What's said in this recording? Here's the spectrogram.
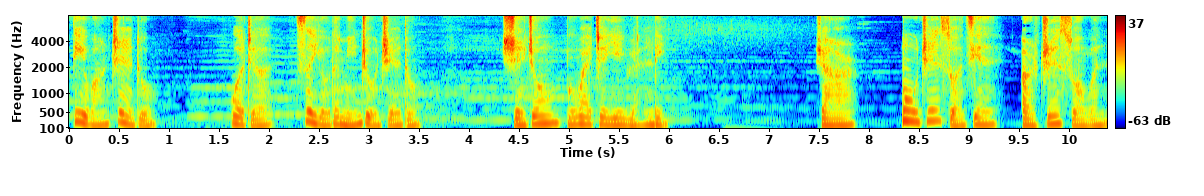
帝王制度，或者自由的民主制度，始终不外这一原理。然而，目之所见，耳之所闻，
